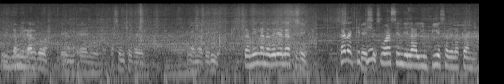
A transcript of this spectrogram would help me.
y también algo en el asunto de ganadería. También ganadería le hace. Sí, ¿Cada qué ¿Qué es tiempo hacen de la limpieza de la caña?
